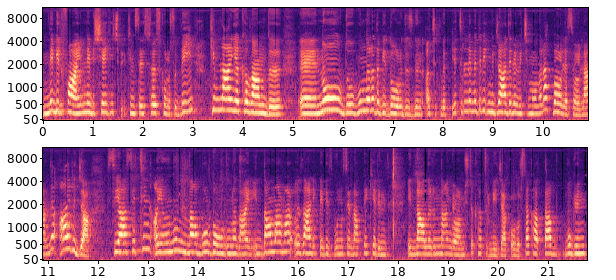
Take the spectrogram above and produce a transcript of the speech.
ne bir fail ne bir şey hiç kimse söz konusu değil. Kimler yakalandı, e, ne oldu bunlara da bir doğru düzgün açıklık getirilemedi. Bir mücadele biçimi olarak böyle söylendi. Ayrıca siyasetin ayağının da burada olduğuna dair iddialar var. Özellikle biz bunu Sedat Peker'in iddialarından görmüştük hatırlayacak olursak. Hatta bugün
